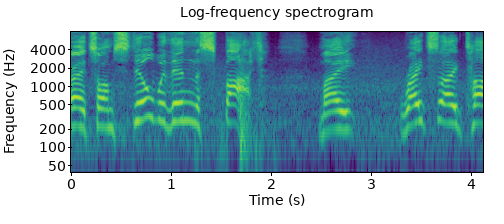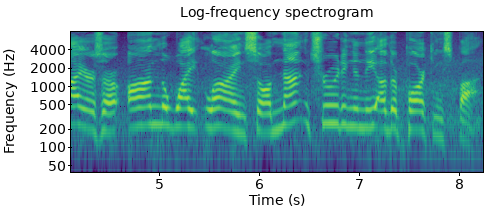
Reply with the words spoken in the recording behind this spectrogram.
All right, so I'm still within the spot. My right side tires are on the white line, so I'm not intruding in the other parking spot.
